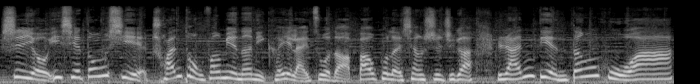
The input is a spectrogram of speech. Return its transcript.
是有一些东西传统方面呢，你可以来做的，包括了像是这个燃点灯火啊，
